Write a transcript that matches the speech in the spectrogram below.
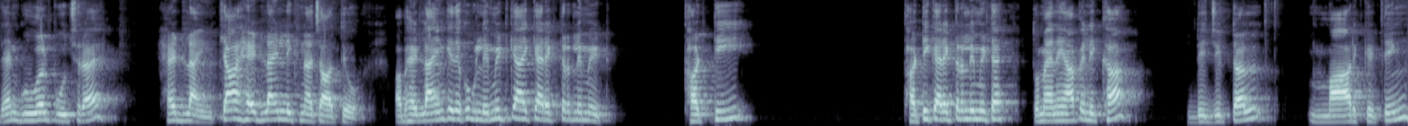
देन गूगल पूछ रहा है हेडलाइन क्या हेडलाइन लिखना चाहते हो? अब हेडलाइन के देखो लिमिट क्या है? Character limit thirty thirty character limit है। तो मैंने यहाँ पे लिखा डिजिटल मार्केटिंग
